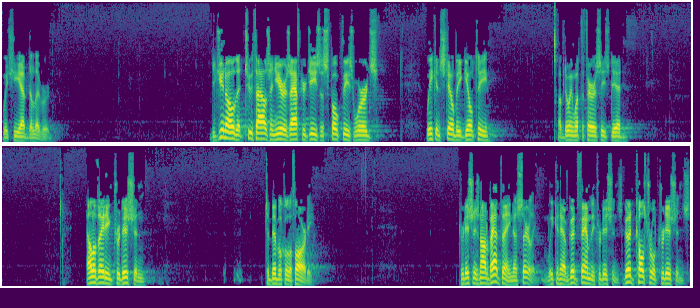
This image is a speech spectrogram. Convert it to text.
which ye have delivered. Did you know that 2,000 years after Jesus spoke these words, we can still be guilty of doing what the Pharisees did? Elevating tradition to biblical authority. Tradition is not a bad thing necessarily. We can have good family traditions, good cultural traditions,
